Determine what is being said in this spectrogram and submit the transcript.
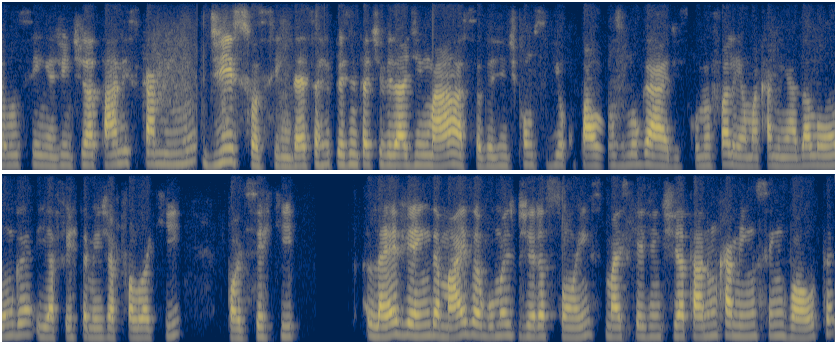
então, assim, a gente já está nesse caminho disso, assim, dessa representatividade em massa, da gente conseguir ocupar os lugares. Como eu falei, é uma caminhada longa, e a Fer também já falou aqui, pode ser que leve ainda mais algumas gerações, mas que a gente já está num caminho sem volta.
